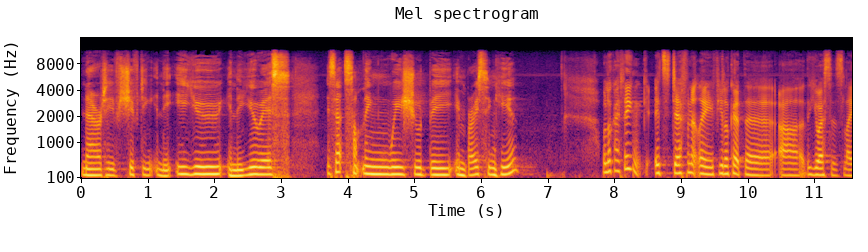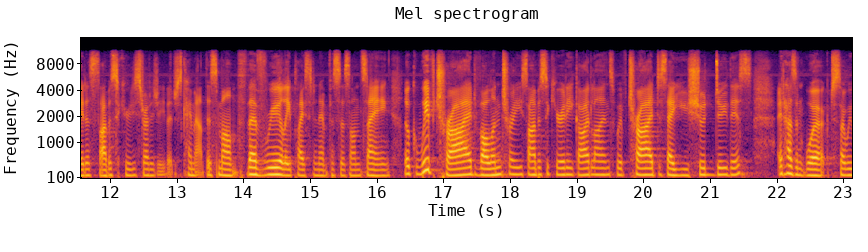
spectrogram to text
narrative shifting in the EU, in the US. Is that something we should be embracing here? Well, look, I think it's definitely, if you look at the, uh, the US's latest cybersecurity strategy that just came out this month, they've really placed an emphasis on saying, look, we've tried voluntary cybersecurity guidelines. We've tried to say you should do this. It hasn't worked. So we,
